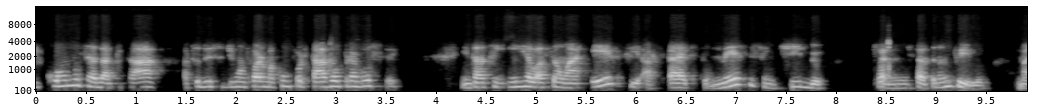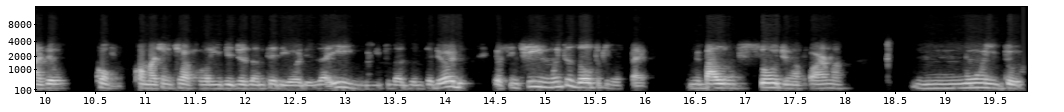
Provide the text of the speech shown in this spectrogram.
e, como se adaptar a tudo isso de uma forma confortável para você. Então, assim, em relação a esse aspecto, nesse sentido, para mim está tranquilo. Mas eu, como a gente já falou em vídeos anteriores aí, em episódios anteriores, eu senti em muitos outros aspectos. Me balançou de uma forma muito.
